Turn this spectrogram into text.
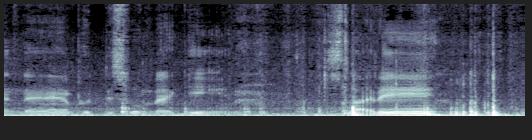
And then put this one back in. Slide in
